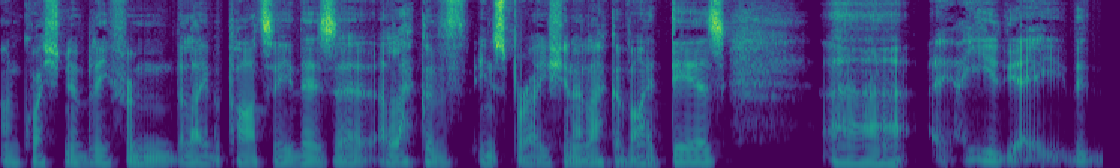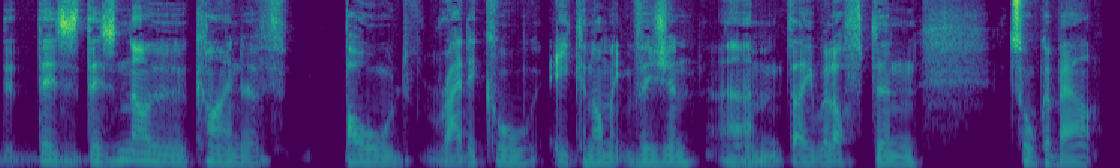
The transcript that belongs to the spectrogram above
unquestionably, from the Labour Party. There's a, a lack of inspiration, a lack of ideas. Uh, you, there's there's no kind of bold, radical economic vision. Um, they will often talk about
